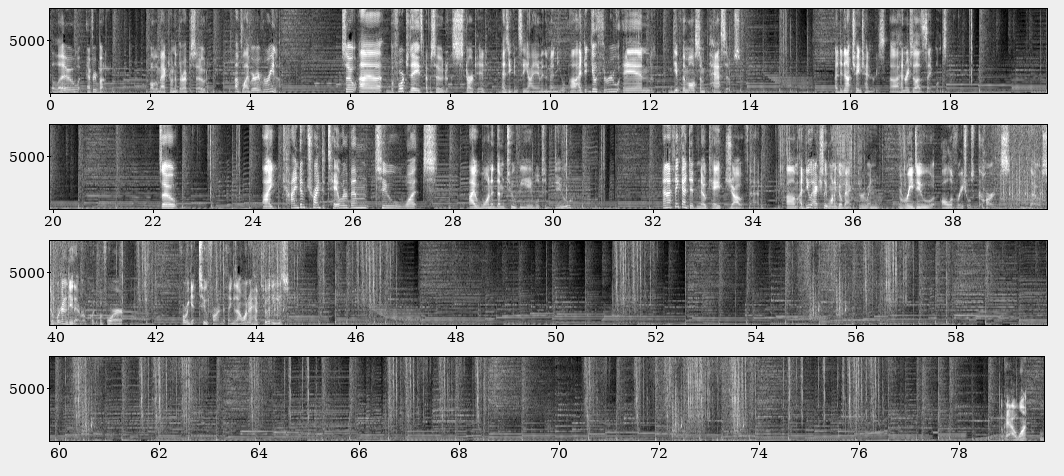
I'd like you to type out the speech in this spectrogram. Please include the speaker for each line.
Speaker 1: Hello, everybody. Welcome back to another episode of Library of Ruina. So, uh, before today's episode started, as you can see, I am in the menu. Uh, I did go through and give them all some passives. I did not change Henry's. Uh, Henry still has the same ones. So, I kind of tried to tailor them to what I wanted them to be able to do. And I think I did an okay job of that. Um, I do actually want to go back through and redo all of Rachel's cards, though. So we're gonna do that real quick before before we get too far into things. I want to have two of these.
